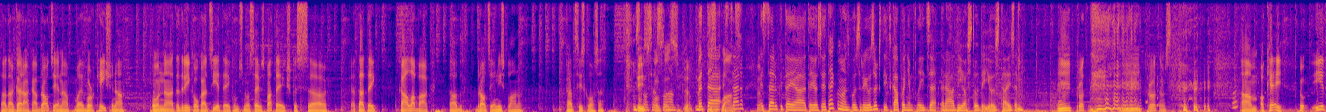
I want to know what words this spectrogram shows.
tādā garākā braucienā vai workationā. Un uh, tad arī kaut kādus ieteikumus no sevis pateikšu, kas, uh, tā teikt, kā labāk tādu braucienu izplānot. Kā tas izklausās? Izklausās Izklausās, labi. jā. Bet uh, es, ceru, Jā. es ceru, ka tajā, tajos ieteikumos būs arī uzrakstīts, kā paņemt līdzi radio studiju uz taizemi. Mm, protams. mm, protams. um, ok. Nu, ir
